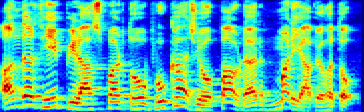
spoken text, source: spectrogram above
અંદરથી પીળાશ પડતો ભૂખા જેવો પાવડર મળી આવ્યો હતો.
